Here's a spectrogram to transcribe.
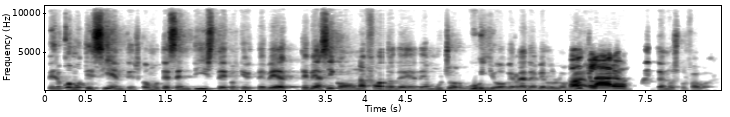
pero ¿cómo te sientes? ¿Cómo te sentiste? Porque te ve, te ve así con una foto de, de mucho orgullo, ¿verdad? De haberlo logrado. Oh, claro. Cuéntanos, por favor.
